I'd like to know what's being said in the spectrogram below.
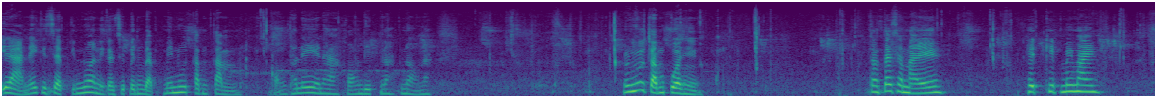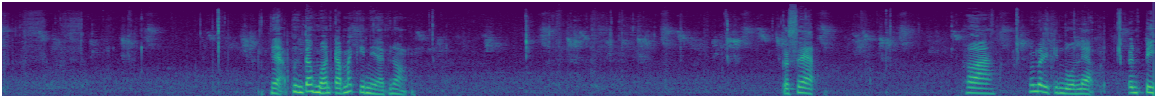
อีหลานในกินแซ่บกินนวดนี่ก็จะเป็นแบบเมนูตำๆของทะเลนะคะของดิบนะพี่น้องนะเมนูตำกวนนี่ตั้งแต่สมัยเฮ็ดคลิปไม่ไม่ๆเนี่ยเพิ่งตั้งหวนกลับมากินเนี่ยพี่น้อง ก็แซ่บเพราะว่าไม่ได้กินโดนแล้วเป็นปี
